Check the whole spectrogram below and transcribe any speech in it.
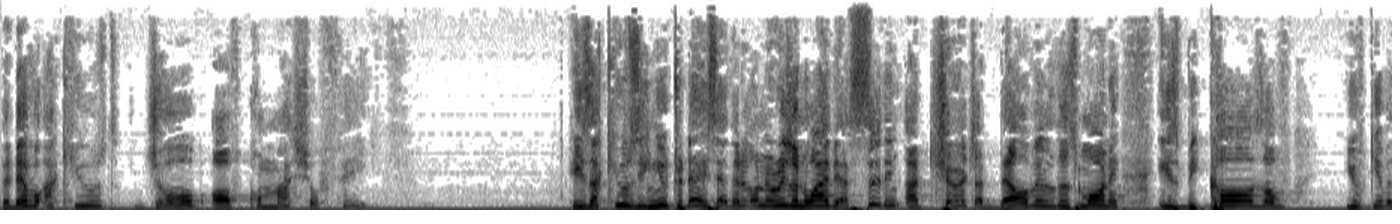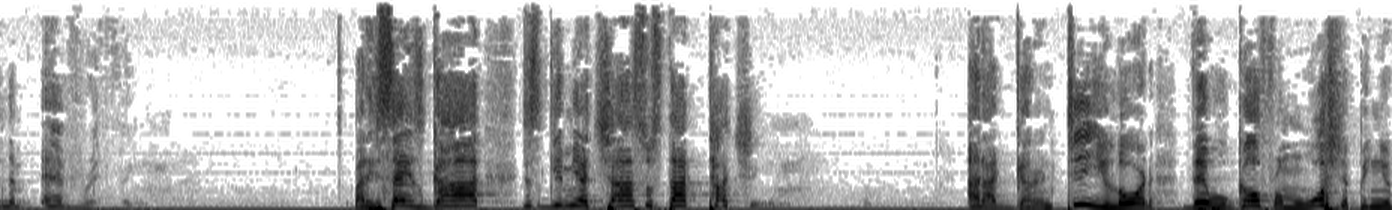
The devil accused Job of commercial faith. He's accusing you today. He said the only reason why they are sitting at church at Belleville this morning is because of you've given them everything. But he says, God, just give me a chance to start touching. And I guarantee you, Lord, they will go from worshiping you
